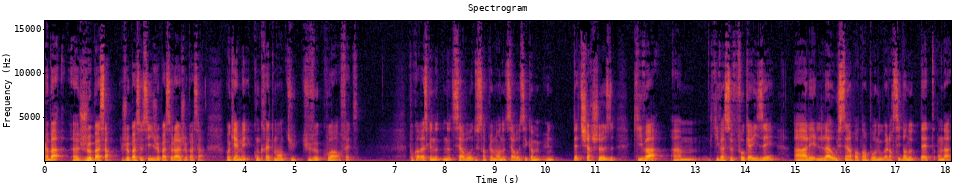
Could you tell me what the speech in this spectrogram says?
ah bah, euh, je veux pas ça, je veux pas ceci, je veux pas cela, je veux pas ça. Ok, mais concrètement, tu, tu veux quoi en fait? Pourquoi? Parce que notre, cerveau, tout simplement, notre cerveau, c'est comme une tête chercheuse qui va, qui va se focaliser à aller là où c'est important pour nous. Alors si dans notre tête, on a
